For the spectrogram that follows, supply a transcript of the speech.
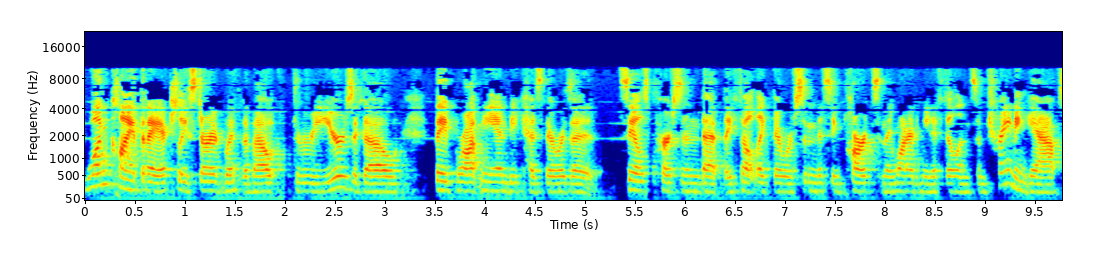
one client that I actually started with about three years ago, they brought me in because there was a salesperson that they felt like there were some missing parts and they wanted me to fill in some training gaps.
